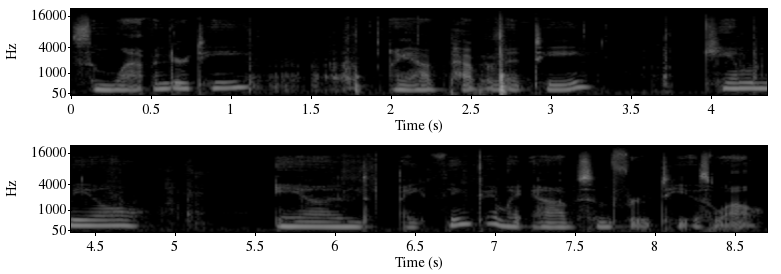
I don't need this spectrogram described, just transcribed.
some lavender tea, I have peppermint tea, chamomile, and I think I might have some fruit tea as well.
